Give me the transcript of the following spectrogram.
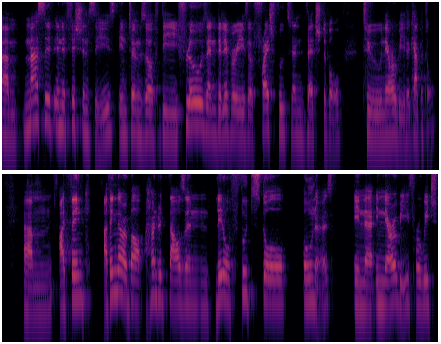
um, massive inefficiencies in terms of the flows and deliveries of fresh fruits and vegetable to Nairobi, the capital. Um, I think I think there are about hundred thousand little food stall owners in uh, in Nairobi for which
